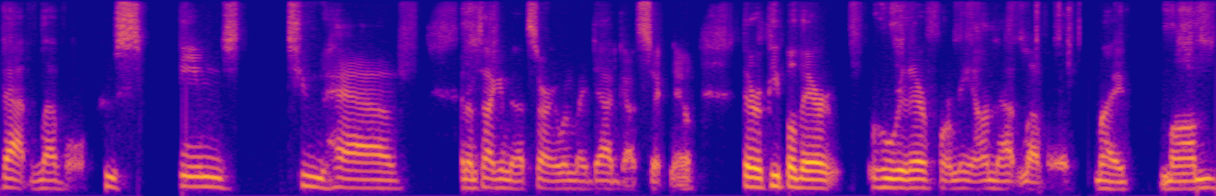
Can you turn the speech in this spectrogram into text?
that level, who seemed to have, and I'm talking about, sorry, when my dad got sick now, there were people there who were there for me on that level. My mom,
